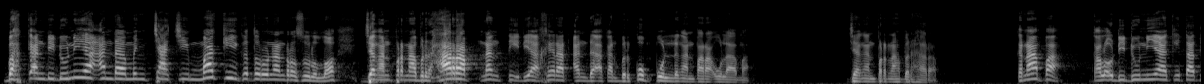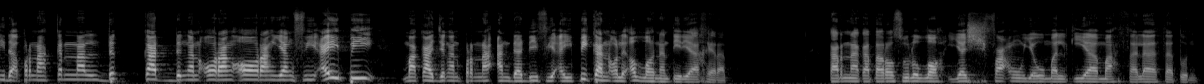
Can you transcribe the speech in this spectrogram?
bahkan di dunia Anda mencaci maki keturunan Rasulullah, jangan pernah berharap nanti di akhirat Anda akan berkumpul dengan para ulama. Jangan pernah berharap. Kenapa? Kalau di dunia kita tidak pernah kenal dekat dengan orang-orang yang VIP, maka jangan pernah Anda di VIP-kan oleh Allah nanti di akhirat. Karena kata Rasulullah, yashfa'u yaumal qiyamah thalathatun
